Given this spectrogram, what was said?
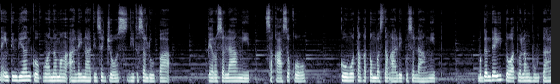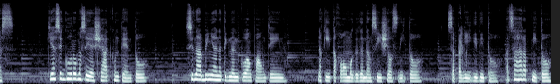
naintindihan ko kung ano mga alay natin sa Diyos dito sa lupa. Pero sa langit, sa kaso ko, kumot ang katumbas ng alay ko sa langit. Maganda ito at walang butas. Kaya siguro masaya siya at kontento. Sinabi niya na tignan ko ang fountain. Nakita ko ang magagandang seashells dito, sa paligid nito at sa harap nito.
